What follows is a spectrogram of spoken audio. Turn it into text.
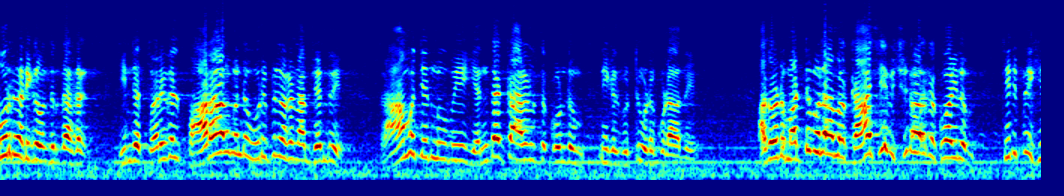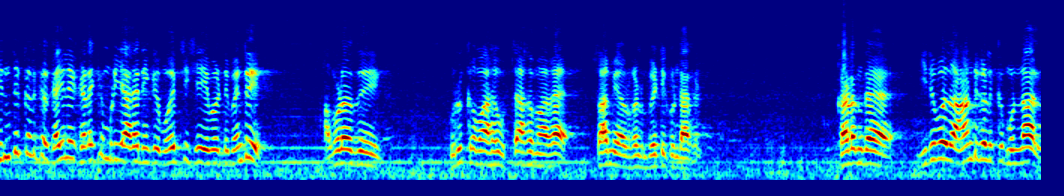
ஊர் நடிகள் வந்திருந்தார்கள். இந்த துறைகள் பாராளுமன்ற உறுப்பினர்கள் நாம் சென்று ராம ஜென்மபூமியை எந்த காரணத்தை கொண்டும் நீங்கள் விட்டுவிடக்கூடாது. அதோடு மட்டுமில்லாமல் காசி விஸ்வநாதர் கோயிலும் திருப்பி இந்துக்களுக்கு கையில் கிடைக்க முடியாத நீங்கள் முயற்சி செய்ய வேண்டும் என்று அவ்வளவு உருக்கமாக உற்சாகமாக சுவாமி அவர்களும் பேட்டிக் கொண்டார்கள். கடந்த இருபது ஆண்டுகளுக்கு முன்னால்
